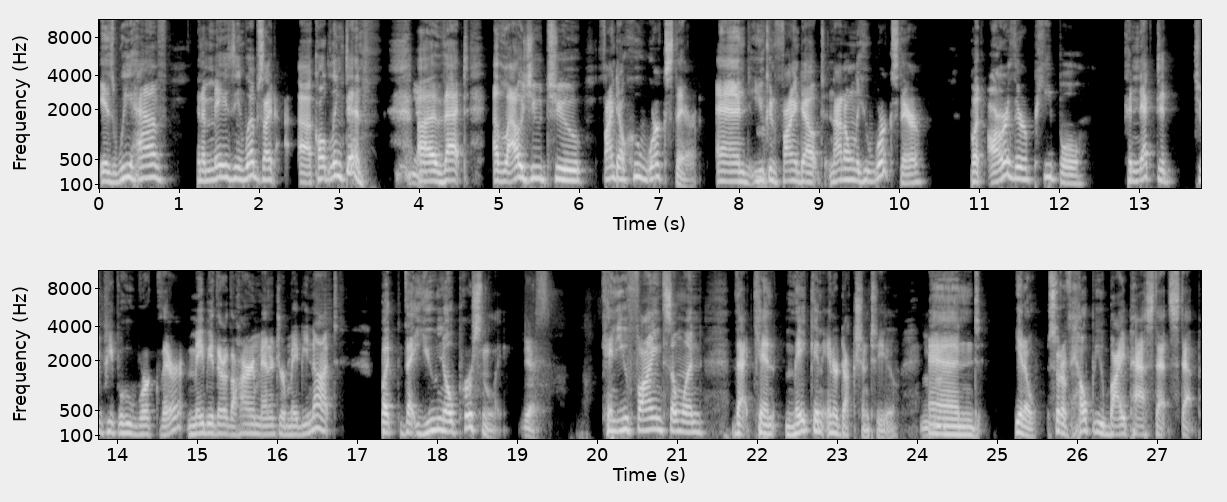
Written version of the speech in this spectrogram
is we have an amazing website uh, called linkedin yeah. uh, that allows you to find out who works there and you can find out not only who works there but are there people connected to people who work there. Maybe they're the hiring manager, maybe not, but that you know personally. Yes. Can you find someone that can make an introduction to you mm-hmm. and, you know, sort of help you bypass that step?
